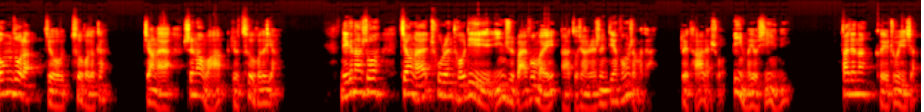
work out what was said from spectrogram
工作了就凑合着干，将来啊生了娃就凑合着养。你跟他说将来出人头地、迎娶白富美啊，走向人生巅峰什么的，对他来说并没有吸引力。大家呢可以注意一下，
